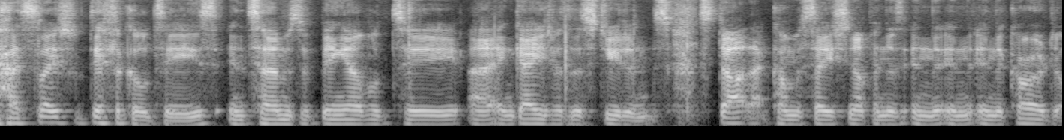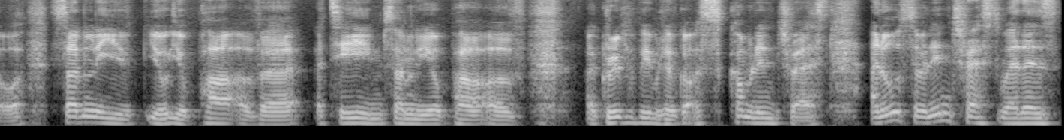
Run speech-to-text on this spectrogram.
has social difficulties in terms of being able to uh, engage with the students, start that conversation up in the in the in, in the corridor. Suddenly, you you're, you're part of a, a, team. Suddenly, you're part of a group of people who've got a common interest, and also an interest where there's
